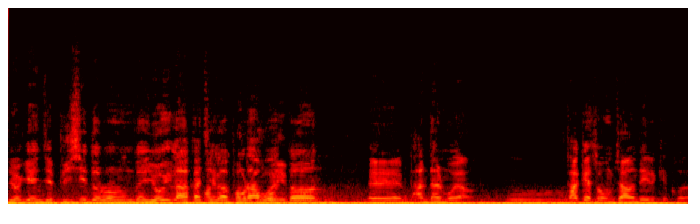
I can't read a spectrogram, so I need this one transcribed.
여기에 이제 빛이 들어오는데 여기가 아까 제가 보라고. 했던 예, 반달 모양. 밖에서 보면 작은데 이렇게 커요.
